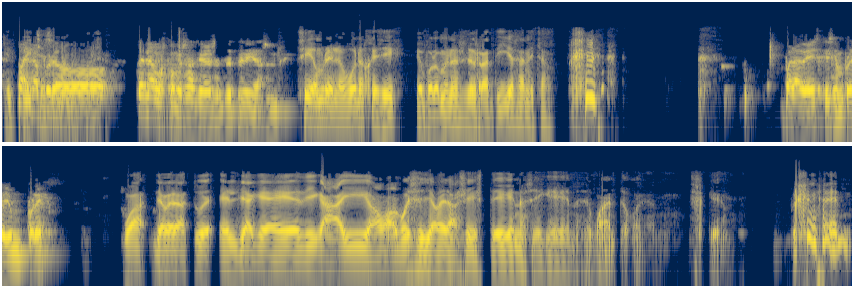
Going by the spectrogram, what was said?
En Bueno, Twitch no pero tenemos conversaciones entretenidas, hombre. Sí, hombre, lo bueno es que sí, que por lo menos el ratillo se han echado. Para veis que siempre hay un pre. Guau, ya verás tú, el día que diga ahí, "Ah, pues ya verás este, que no sé qué, no sé cuánto. bueno, es que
